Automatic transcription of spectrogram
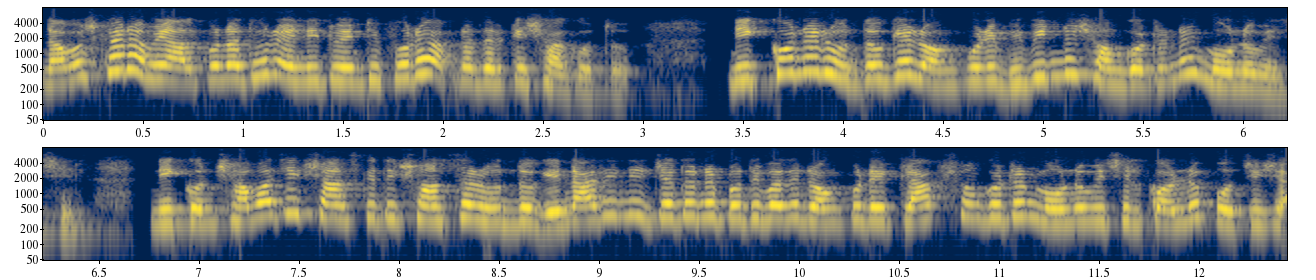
নমস্কার আমি আলপনা ধর এনি টোয়েন্টি ফোরে আপনাদেরকে স্বাগত। নিক্কনের উদ্যোগে রংপুরে বিভিন্ন সংগঠনের মৌন মিছিল নিক্কন সামাজিক সাংস্কৃতিক সংস্থার উদ্যোগে নারী নির্যাতনের প্রতিবাদে রংপুরে ক্লাব সংগঠন মৌন মিছিল করল পঁচিশে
